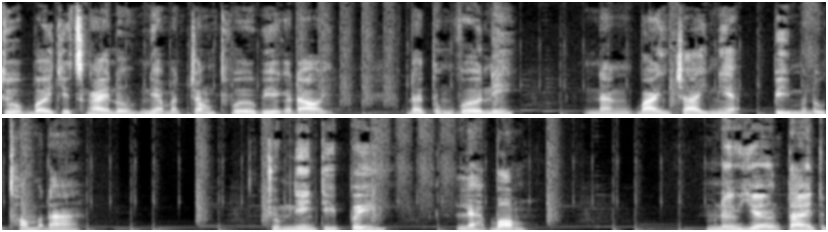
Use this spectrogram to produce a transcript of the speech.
ទោះបីជាថ្ងៃនោះអ្នកមិនចង់ធ្វើវាក៏ដោយ ដែលទង្វើនេះនឹងបែងចែកអ្នកពីមនុស្សធម្មតាជំនាញទី2លះបង់ មនុស្សយើងតែងតែ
